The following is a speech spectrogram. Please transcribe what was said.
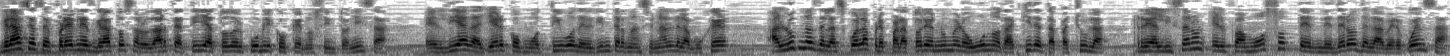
Gracias, Efren. Es grato saludarte a ti y a todo el público que nos sintoniza. El día de ayer, con motivo del Día Internacional de la Mujer, alumnas de la Escuela Preparatoria número 1 de aquí de Tapachula realizaron el famoso tendedero de la vergüenza,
